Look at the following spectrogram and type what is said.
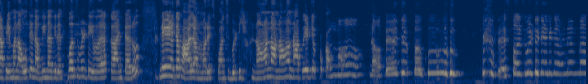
మాకేమైనా అవుతే నవ్వి నవ్వి రెస్పాన్సిబిలిటీ ఇవ్వరక్క అంటారు. నేనైతే కాదమ్మ రెస్పాన్సిబిలిటీ నా నా నా నా పేరు చెప్పకమ్మా. నా పేరు చెప్పకు. రెస్పాన్సిబిలిటీ నేను కాదమ్మా.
